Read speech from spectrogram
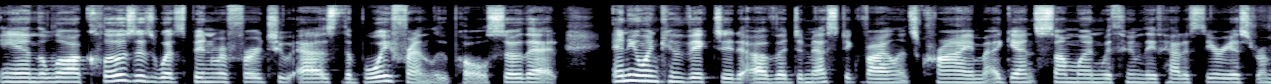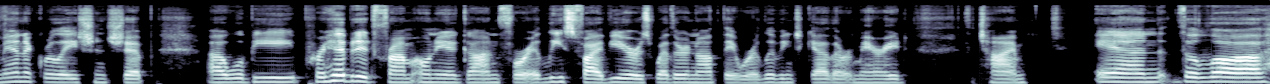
And the law closes what's been referred to as the boyfriend loophole so that anyone convicted of a domestic violence crime against someone with whom they've had a serious romantic relationship uh, will be prohibited from owning a gun for at least five years, whether or not they were living together or married at the time. And the law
